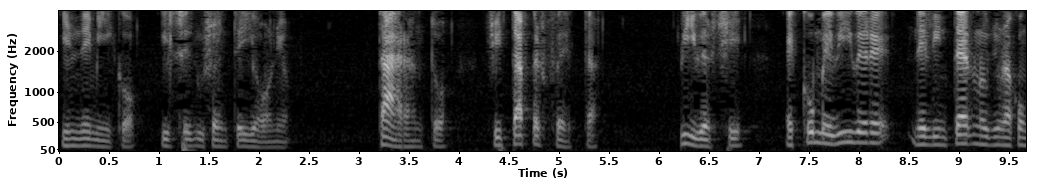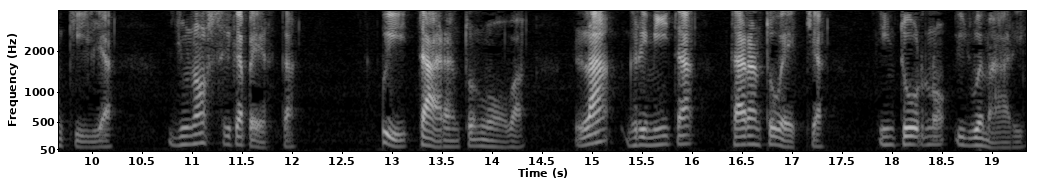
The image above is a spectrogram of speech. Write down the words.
il nemico, il seducente Ionio. Taranto, città perfetta. Viverci è come vivere nell'interno di una conchiglia, di un'ostrica aperta. Qui Taranto nuova, là gremita Taranto vecchia, intorno i due mari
